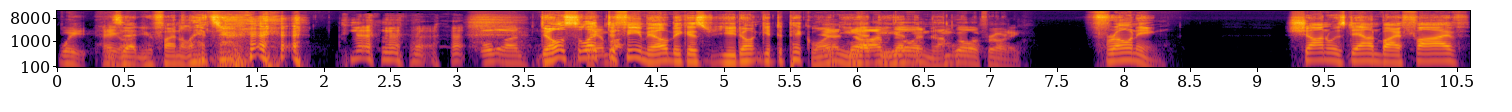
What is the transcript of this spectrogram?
Wait. Hang is on. that your final answer? Hold on. don't select Stand a by. female because you don't get to pick one. Yeah, you no, got, I'm you going. them I'm going Froning. Froning. Sean was down by five.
